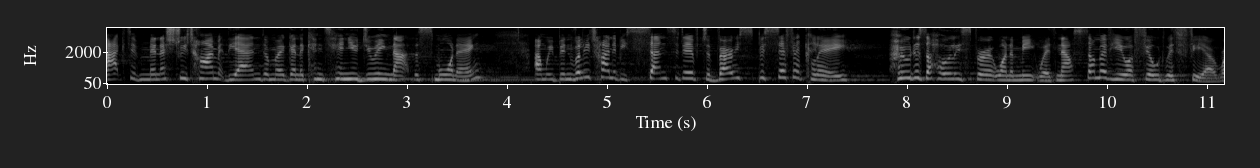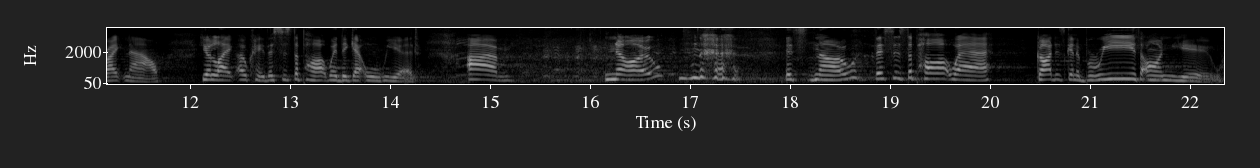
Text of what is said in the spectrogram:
active ministry time at the end, and we're going to continue doing that this morning. And we've been really trying to be sensitive to very specifically who does the Holy Spirit want to meet with. Now, some of you are filled with fear right now. You're like, okay, this is the part where they get all weird. Um, no, it's no. This is the part where God is going to breathe on you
